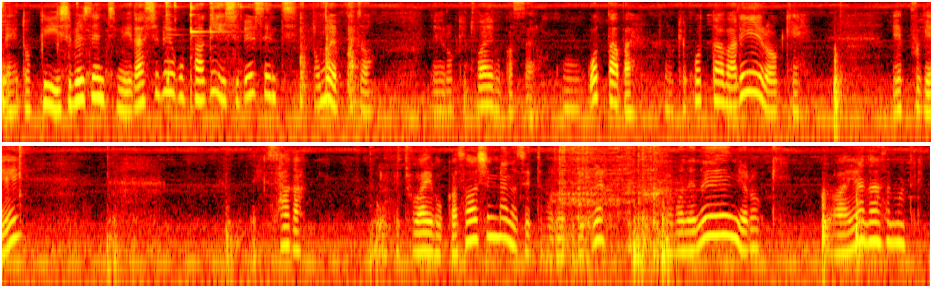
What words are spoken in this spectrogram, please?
네, 높이 21cm입니다. 11 곱하기 21cm. 너무 예쁘죠? 네, 이렇게 두 아이 묶었어요. 그 꽃다발. 이렇게 꽃다발이 이렇게 예쁘게 네, 사각. 이렇게 두 아이 묶어서 10만원 세트 보내드리고요. 이번에는 이렇게 아이 하나 선물 드릴게요.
